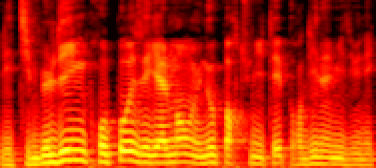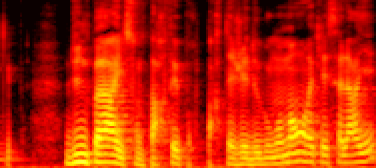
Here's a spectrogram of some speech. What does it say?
Les team building proposent également une opportunité pour dynamiser une équipe. D'une part, ils sont parfaits pour partager de bons moments avec les salariés.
